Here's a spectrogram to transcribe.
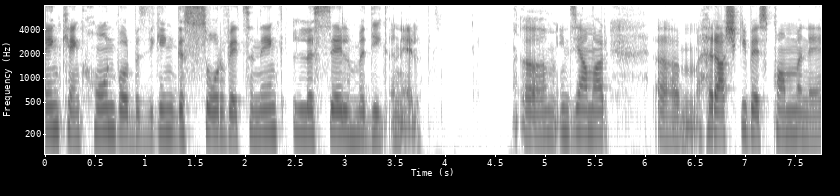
մենք ենք հոն որ բզդիկին գսորվեցնենք լսել մդիկ անել ինձ համար հրաշքի պես փամն է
